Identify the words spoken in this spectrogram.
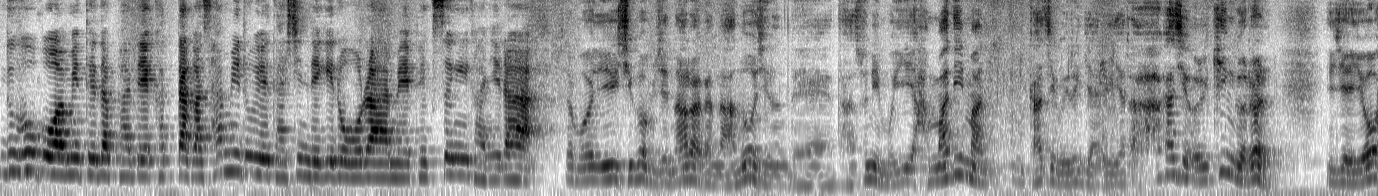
느호보암이 대답하되 갔다가 3일 후에 다시 내게로 오라 하매 백성이 가니라. 뭐 이 지금 이제 나라가 나누어지는데 단순히 뭐 이 한마디만 가지고 이런 게 아니라 여러 가지 얽힌 거를 이제 요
